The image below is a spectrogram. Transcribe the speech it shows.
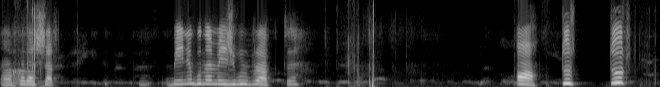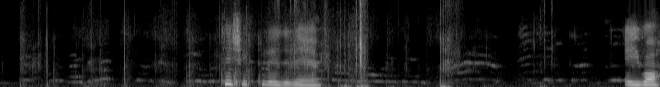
Arkadaşlar beni buna mecbur bıraktı. Aa dur dur. Teşekkür ederim. Eyvah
